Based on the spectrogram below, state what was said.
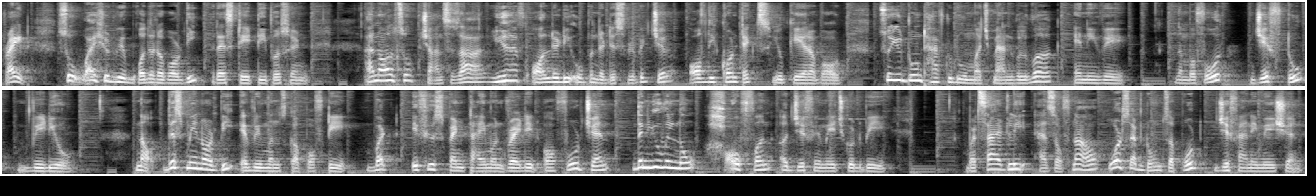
right? So why should we bother about the rest 80%? And also chances are you have already opened the display picture of the contacts you care about. So you don't have to do much manual work anyway. Number 4. GIF to video. Now, this may not be everyone's cup of tea, but if you spend time on Reddit or 4chan, then you will know how fun a GIF image could be. But sadly, as of now, WhatsApp don't support GIF animation.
